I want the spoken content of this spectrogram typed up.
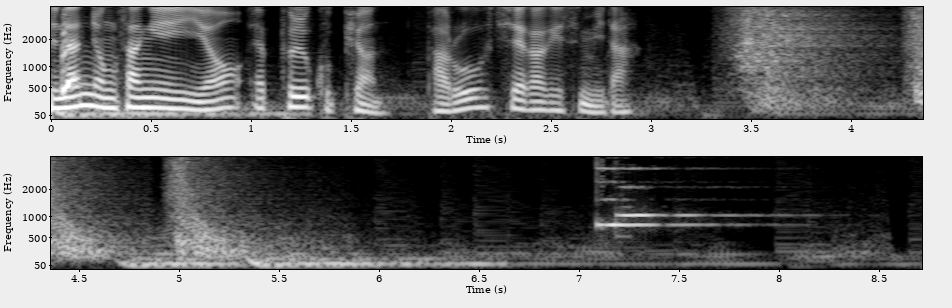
지난 영상에 이어 애플 9편 바로 시작하겠습니다.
